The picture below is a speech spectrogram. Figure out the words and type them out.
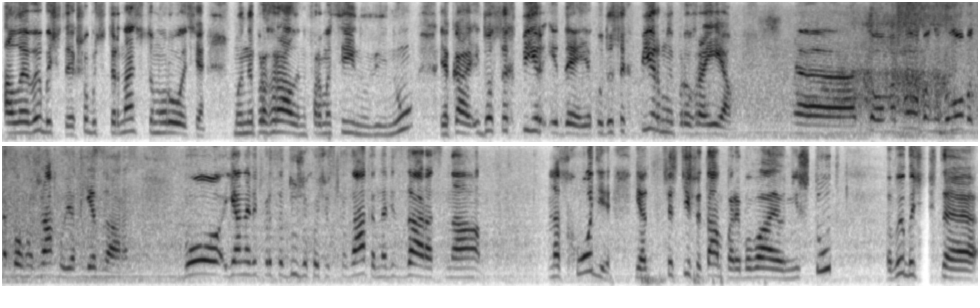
Але вибачте, якщо б у 2014 році ми не програли інформаційну війну, яка і до сих пір іде, яку до сих пір ми програємо, то можливо не було б такого жаху, як є зараз. Бо я навіть про це дуже хочу сказати. Навіть зараз на, на сході я частіше там перебуваю ніж тут. Вибачте, е,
